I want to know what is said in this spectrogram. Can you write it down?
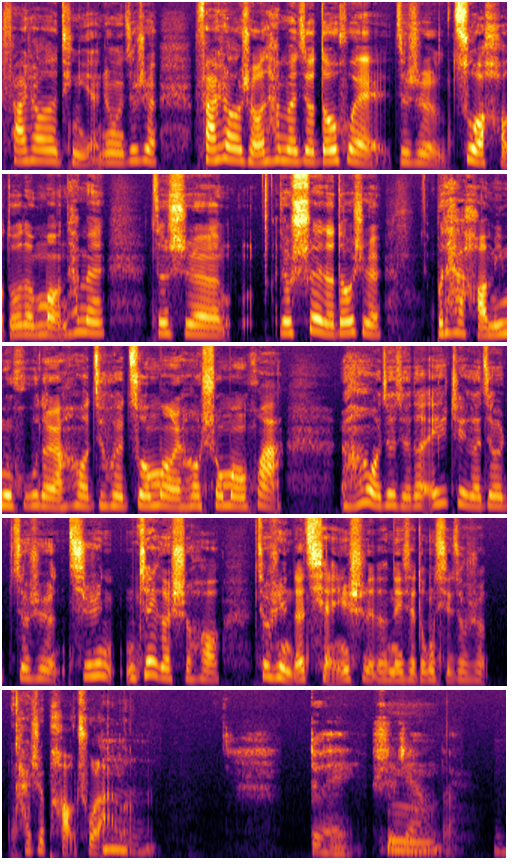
发烧的挺严重的，就是发烧的时候，他们就都会就是做好多的梦，他们就是就睡的都是不太好，迷迷糊糊的，然后就会做梦，然后说梦话，然后我就觉得，哎，这个就就是其实你这个时候就是你的潜意识里的那些东西就是开始跑出来了。嗯，对，是这样的。嗯嗯，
